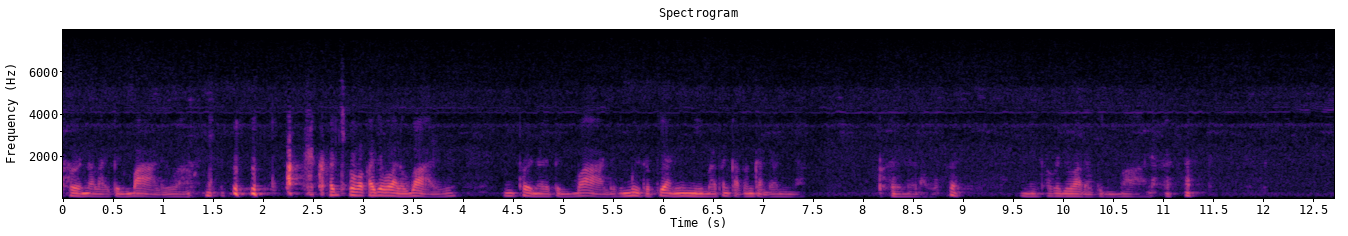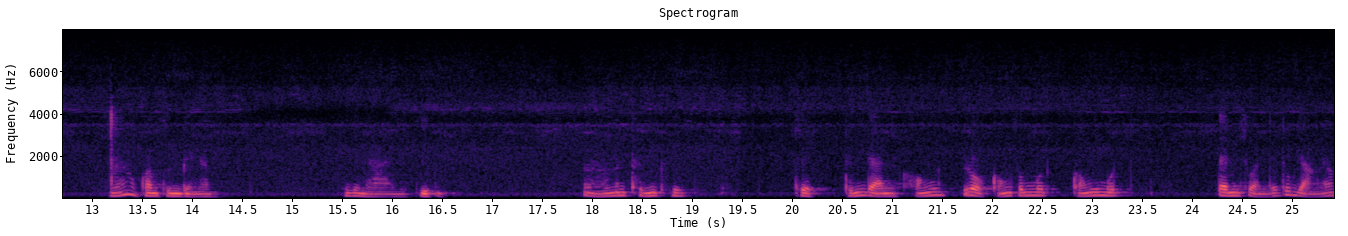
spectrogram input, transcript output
เพลินอะไรเป็นบ้าหรือว่าเขาจะว่าเขาจะว่าเราบ้าหรือมันเพลินอะไรเป็นบ้าหรือมือกับแก้งนี่มีมาตั้งกับตั้งกันแล้วนี่นะเพลินอะไรนี่เขาก็จะว่าเราเป็นบ้านะความจริงเป็นนั้นพิจารณาจิตมันถึงคือเขตถึงแดนของโลกของสมมุติของวิมุตเต็มส่วนทุกอย่างแล้ว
